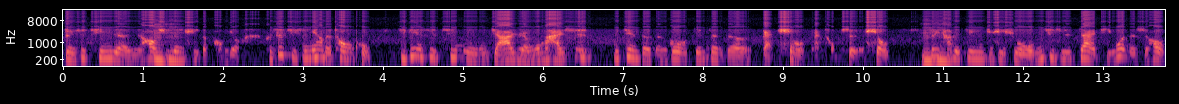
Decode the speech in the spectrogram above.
对，是亲人，然后是认识的朋友，可是其实那样的痛苦，即便是亲如家人，我们还是不见得能够真正的感受、感同身受。”所以他的建议就是说：“我们其实，在提问的时候。”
